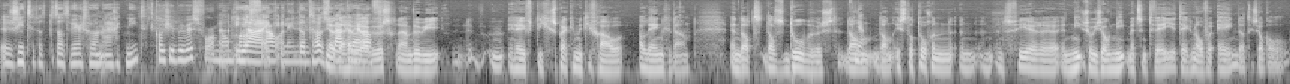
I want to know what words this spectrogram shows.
zitten, dat, dat werkt gewoon eigenlijk niet. Koos je bewust voor om dan uh, ja, vrouw ik, alleen dat Ja, daar hebben wij bewust gedaan. Bubby heeft die gesprekken met die vrouwen alleen gedaan. En dat, dat is doelbewust. Dan, dan is er toch een, een, een sfeer, uh, niet, sowieso niet met z'n tweeën tegenover één. Dat is ook al,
